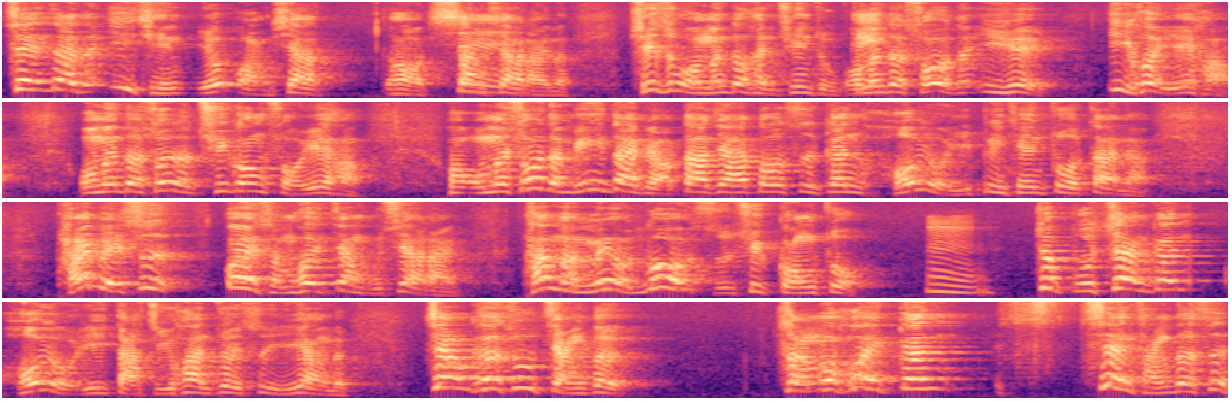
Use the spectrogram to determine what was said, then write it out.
现在的疫情有往下哦降下来了，其实我们都很清楚，我们的所有的议会议会也好，我们的所有的区公所也好，哦，我们所有的民意代表，大家都是跟侯友谊并肩作战的。台北市为什么会降不下来？他们没有落实去工作，嗯，就不像跟侯友谊打击犯罪是一样的。教科书讲的怎么会跟现场的是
